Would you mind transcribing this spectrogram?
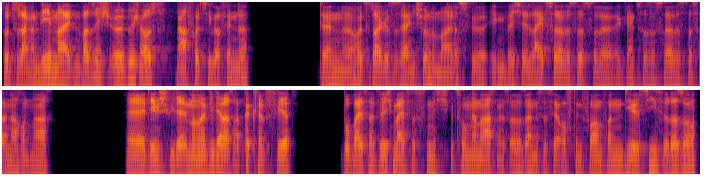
sozusagen am Leben halten, was ich äh, durchaus nachvollziehbar finde. Denn äh, heutzutage ist es ja eigentlich schon normal, dass für irgendwelche Live-Services oder Games as a Service, dass da nach und nach äh, dem Spieler immer mal wieder was abgeknöpft wird. Wobei es natürlich meistens nicht gezwungenermaßen ist. Also dann ist es ja oft in Form von DLCs oder so,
